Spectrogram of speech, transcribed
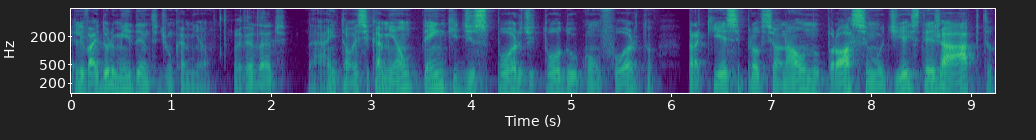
ele vai dormir dentro de um caminhão. É verdade. Ah, então esse caminhão tem que dispor de todo o conforto para que esse profissional no próximo dia esteja apto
